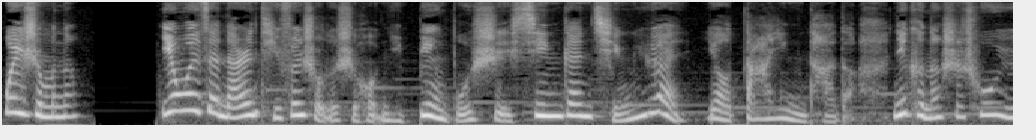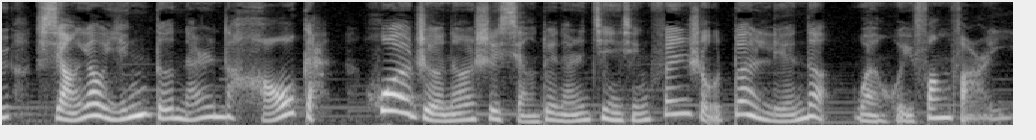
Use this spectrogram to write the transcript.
为什么呢？因为在男人提分手的时候，你并不是心甘情愿要答应他的，你可能是出于想要赢得男人的好感，或者呢是想对男人进行分手断联的挽回方法而已。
